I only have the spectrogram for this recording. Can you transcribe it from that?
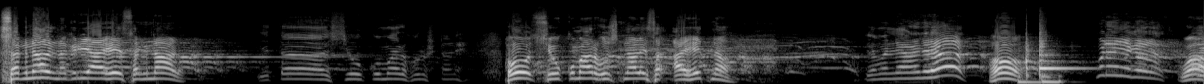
संगनाळ नगरी आहे संगनाळ. इथं शिवकुमार हुरष्टाळे हो शिवकुमार हुसनाळे स- आहेत ना. ते म्हणले आंध्र हो. कुठे निघालास? वा.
